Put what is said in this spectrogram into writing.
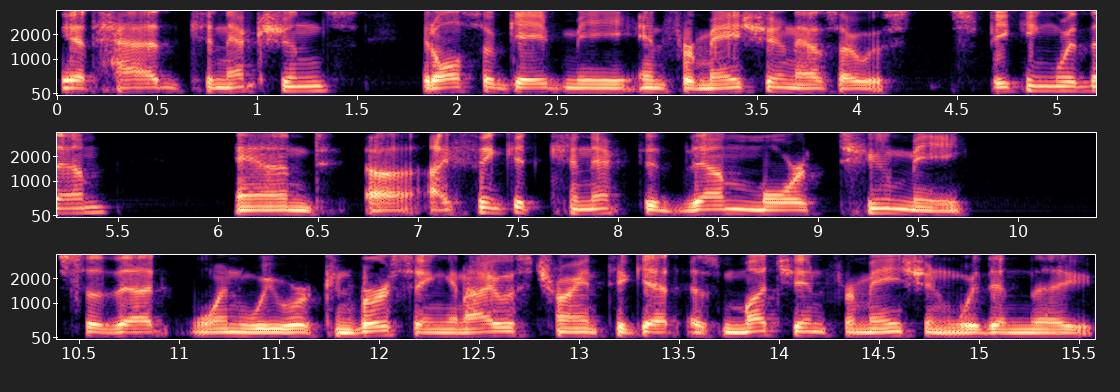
it had connections. It also gave me information as I was speaking with them, and uh, I think it connected them more to me so that when we were conversing and I was trying to get as much information within the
